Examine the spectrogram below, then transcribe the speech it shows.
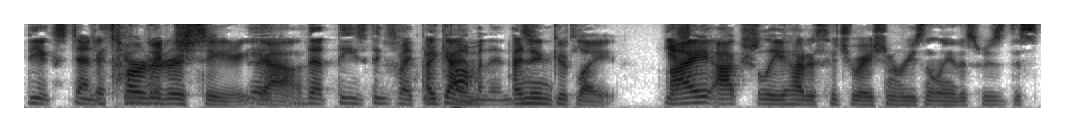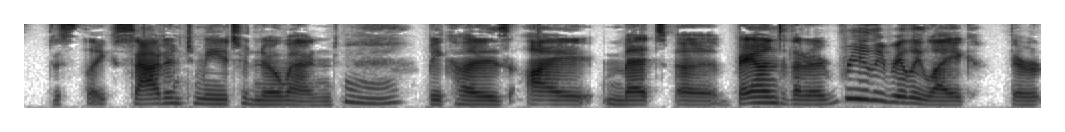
the extent. It's to harder to see, that- yeah. that these things might be Again, prominent. and in good light. Yeah. I actually had a situation recently. This was this this like saddened me to no end. Mhm. because I met a band that I really, really like. They're an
